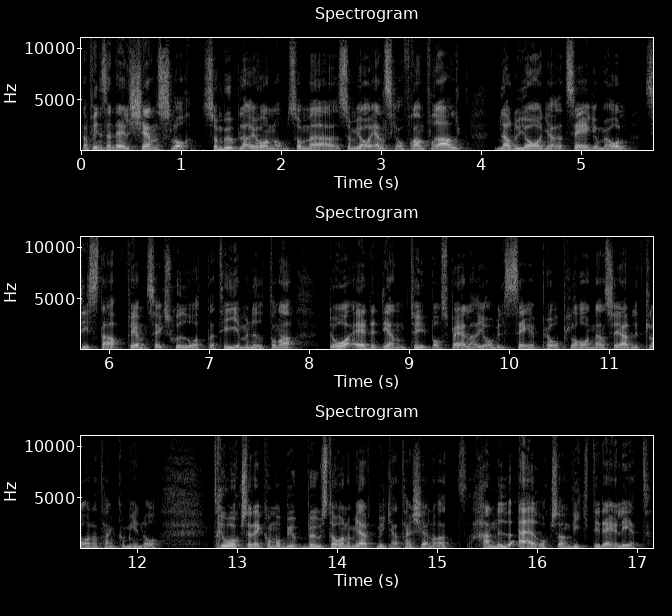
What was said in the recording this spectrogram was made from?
där finns en del känslor som bubblar i honom som, eh, som jag älskar. Och framförallt när du jagar ett segermål sista 5, 6, 7, 8, 10 minuterna. Då är det den typ av spelare jag vill se på planen. Så jag är jävligt glad att han kom in och tror också det kommer boosta honom jävligt mycket att han känner att han nu är också en viktig del i ett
